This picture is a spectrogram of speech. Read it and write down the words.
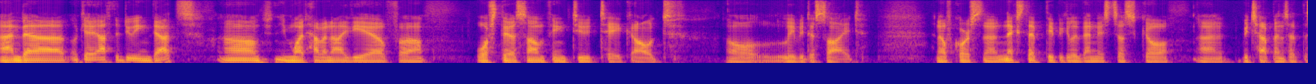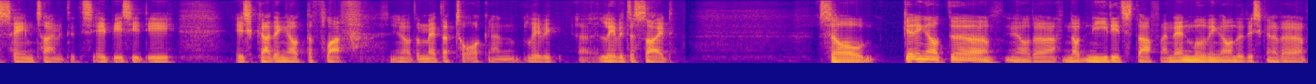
And uh, okay, after doing that, uh, you might have an idea of uh, was there something to take out or leave it aside. And of course, the next step typically then is just go, uh, which happens at the same time to this ABCD, is cutting out the fluff, you know, the meta talk and leave it, uh, leave it aside. So getting out the, you know, the not needed stuff and then moving on to this kind of a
